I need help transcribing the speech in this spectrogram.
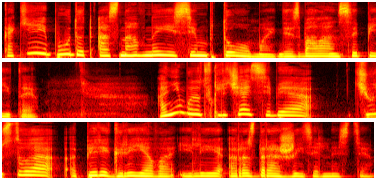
Какие будут основные симптомы дисбаланса питы? Они будут включать в себя чувство перегрева или раздражительности,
